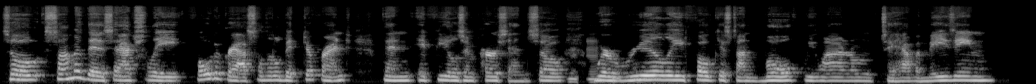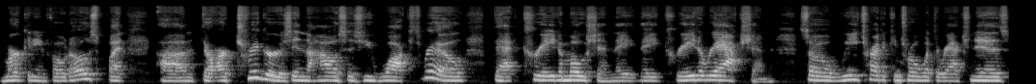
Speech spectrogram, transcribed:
so some of this actually photographs a little bit different than it feels in person so we're really focused on both. We want them to have amazing marketing photos, but um, there are triggers in the house as you walk through that create emotion. They they create a reaction. So we try to control what the reaction is,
